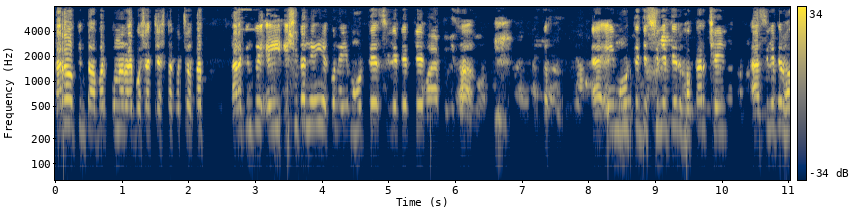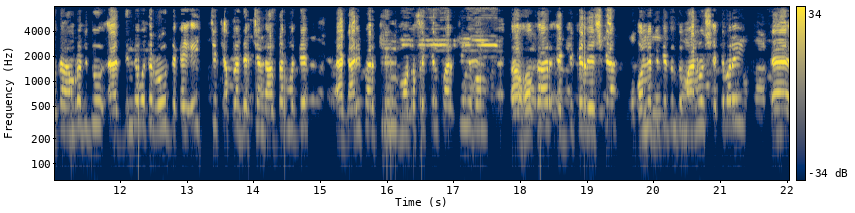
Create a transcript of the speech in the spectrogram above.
তারাও কিন্তু আবার পুনরায় বসার চেষ্টা করছে অর্থাৎ তারা কিন্তু এই ইস্যুটা নেই এখন এই মুহূর্তে সিলেটের যে আহ, এই মুহূর্তে যে সিলেটের হকার সেই সিলেটের হকার আমরা যদি জিন্দাবাজার রোড দেখাই এই যে আপনারা দেখছেন রাস্তার মধ্যে গাড়ি পার্কিং মোটরসাইকেল পার্কিং এবং হকার একদিকে রেস্কা অন্যদিকে কিন্তু মানুষ একেবারেই আহ,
